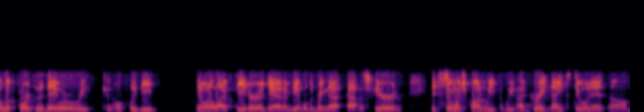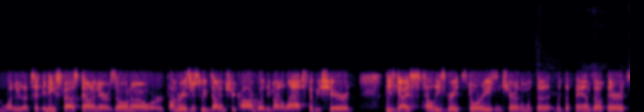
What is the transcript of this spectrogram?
know, look forward to the day where we can hopefully be, you know, in a live theater again and be able to bring that atmosphere. And it's so much fun. We've we've had great nights doing it. Um, whether that's at Innings Fest down in Arizona or fundraisers we've done in Chicago, the amount of laughs that we shared, these guys tell these great stories and share them with the with the fans out there. It's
